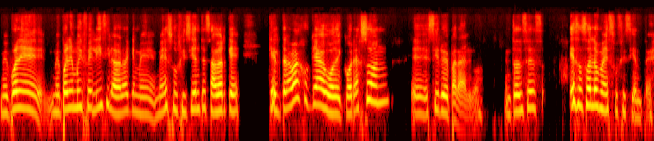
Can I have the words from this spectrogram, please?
Me pone, me pone muy feliz y la verdad que me, me es suficiente saber que, que el trabajo que hago de corazón eh, sirve para algo. Entonces, eso solo me es suficiente.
